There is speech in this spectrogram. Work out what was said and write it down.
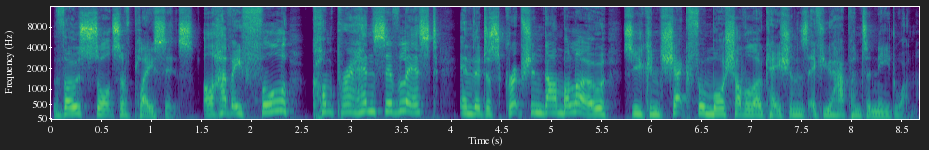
those sorts of places. I'll have a full, comprehensive list in the description down below so you can check for more shovel locations if you happen to need one.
